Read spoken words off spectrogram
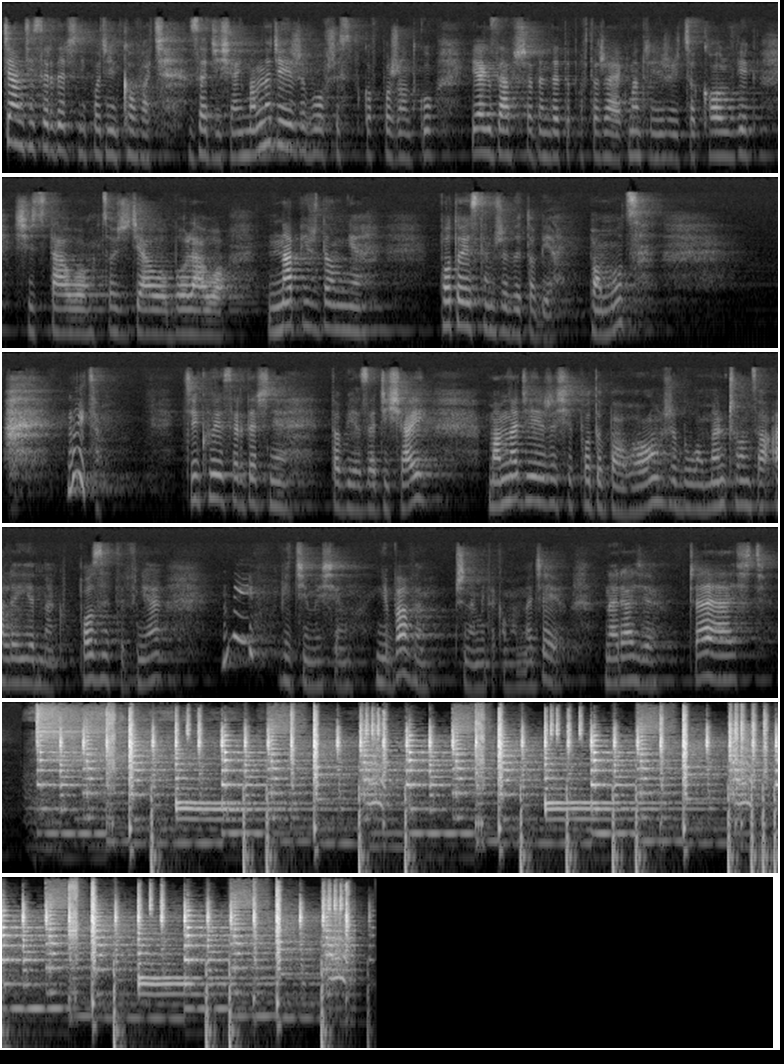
Chciałam Ci serdecznie podziękować za dzisiaj. Mam nadzieję, że było wszystko w porządku. Jak zawsze będę to powtarzała jak mantrę, jeżeli cokolwiek się stało, coś działo, bolało, napisz do mnie. Po to jestem, żeby Tobie pomóc. No i co? Dziękuję serdecznie Tobie za dzisiaj. Mam nadzieję, że się podobało, że było męcząco, ale jednak pozytywnie widzimy się niebawem. Przynajmniej taką mam nadzieję. Na razie, cześć!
